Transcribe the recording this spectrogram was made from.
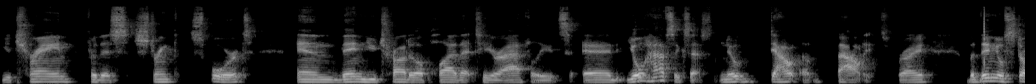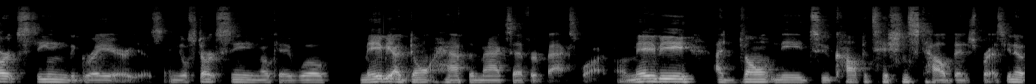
you train for this strength sport and then you try to apply that to your athletes and you'll have success no doubt about it right? But then you'll start seeing the gray areas and you'll start seeing okay well maybe i don't have the max effort back squat or maybe i don't need to competition style bench press you know?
